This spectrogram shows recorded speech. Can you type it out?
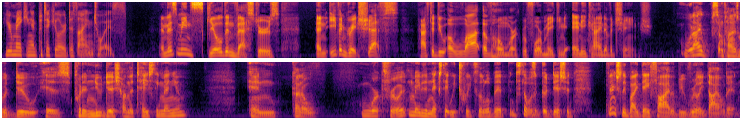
you're making a particular design choice. And this means skilled investors and even great chefs have to do a lot of homework before making any kind of a change. What I sometimes would do is put a new dish on the tasting menu and kind of work through it. And maybe the next day we tweaked a little bit. It still was a good dish. And eventually by day five, it'd be really dialed in.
